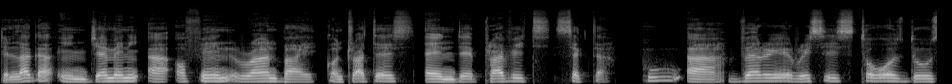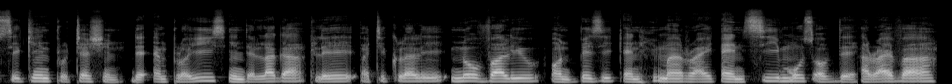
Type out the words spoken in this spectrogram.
The lager in Germany are often run by contractors and the private sector who are very racist towards those seeking protection. The employees in the lager play particularly no value on basic and human rights and see most of the arrival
